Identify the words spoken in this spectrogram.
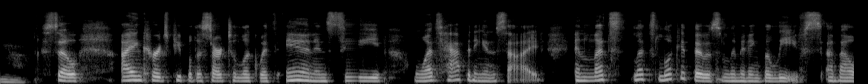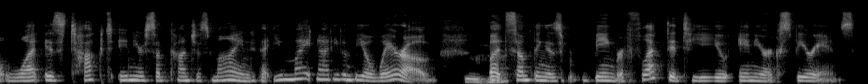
Yeah. So I encourage people to start to look within and see what's happening inside. And let's let's look at those limiting beliefs about what is tucked in your subconscious mind that you might not even be aware of, mm-hmm. but something is being reflected to you in your experience.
